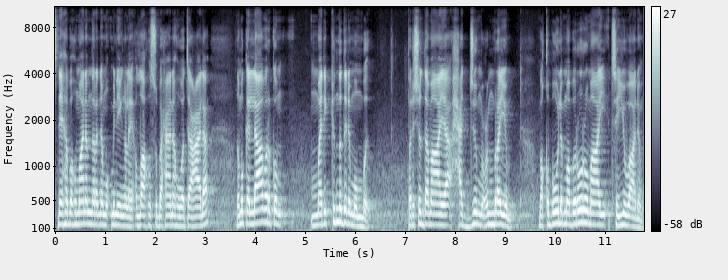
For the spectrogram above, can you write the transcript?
സ്നേഹ ബഹുമാനം നിറഞ്ഞ മുഅ്മിനീങ്ങളെ അള്ളാഹു സുബഹാനഹു ആല നമുക്കെല്ലാവർക്കും മരിക്കുന്നതിന് മുമ്പ് പരിശുദ്ധമായ ഹജ്ജും ഉംറയും മക്ബൂലും മബറൂറുമായി ചെയ്യുവാനും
